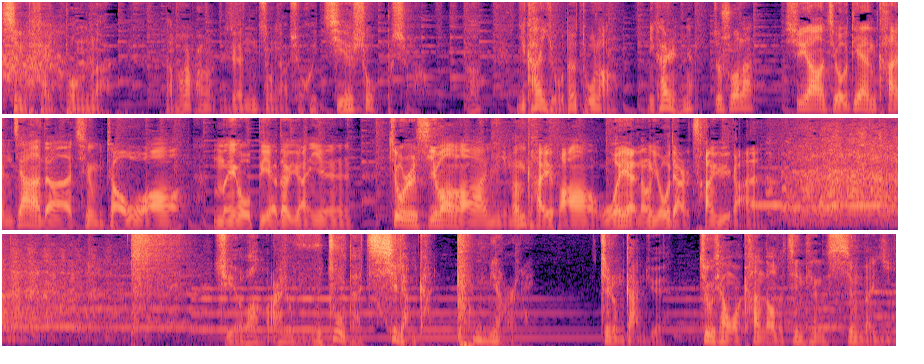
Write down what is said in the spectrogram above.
心态崩了。但王二胖，人总要学会接受，不是吗？啊，你看有的独狼，你看人家就说了，需要酒店砍价的，请找我，没有别的原因。就是希望啊，你们开房，我也能有点参与感。绝望而又无助的凄凉感扑面而来，这种感觉就像我看到了今天的新闻一样。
